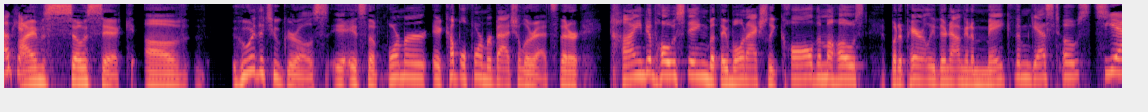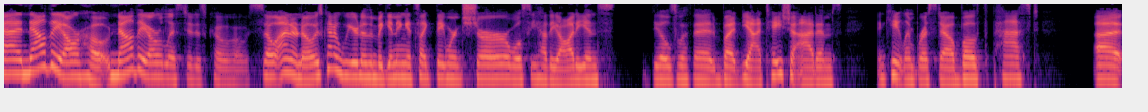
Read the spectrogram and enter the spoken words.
okay. I'm so sick of who are the two girls? It's the former, a couple former bachelorettes that are kind of hosting, but they won't actually call them a host. But apparently, they're now going to make them guest hosts. Yeah, now they are ho- now they are listed as co-hosts. So I don't know. It's kind of weird in the beginning. It's like they weren't sure. We'll see how the audience deals with it. But yeah, Tayshia Adams and Kaitlyn Bristowe both past uh,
